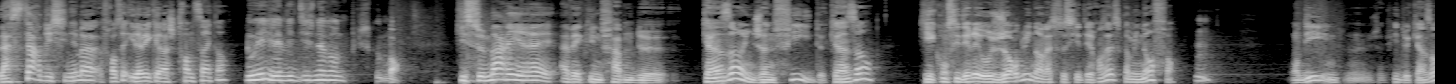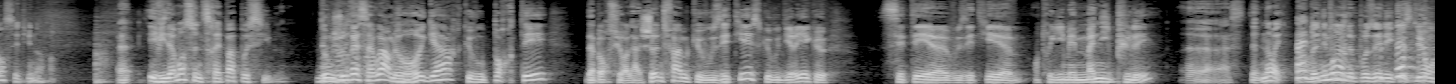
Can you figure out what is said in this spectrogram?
La star du cinéma français, il avait quel âge? 35 ans? Oui, il avait 19 ans de plus que moi. Bon. Qui se marierait avec une femme de 15 ans, une jeune fille de 15 ans, qui est considérée aujourd'hui dans la société française comme une enfant. Hmm. On dit une jeune fille de 15 ans, c'est une enfant. Euh, évidemment, ce ne serait pas possible. Donc je voudrais savoir le regard que vous portez d'abord sur la jeune femme que vous étiez. Est-ce que vous diriez que c'était, euh, vous étiez euh, entre guillemets manipulé? Euh, non, mais pardonnez-moi de poser des questions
